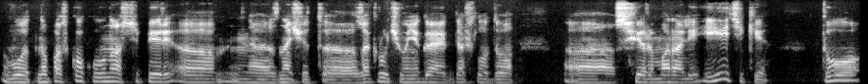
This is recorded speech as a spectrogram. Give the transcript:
вот. Но поскольку у нас теперь, значит, закручивание гаек дошло до сферы морали и этики, то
